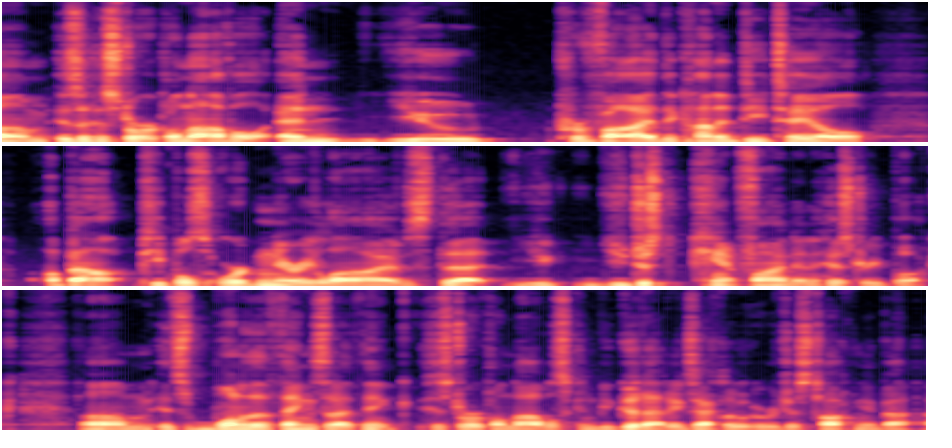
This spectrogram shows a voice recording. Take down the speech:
um, is a historical novel, and you provide the kind of detail about people's ordinary lives that you you just can't find in a history book. Um, it's one of the things that I think historical novels can be good at. Exactly what we were just talking about.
